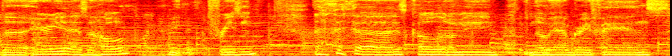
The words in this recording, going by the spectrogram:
The area as a whole, I mean, freezing. uh, it's cold. I mean, you know, we have great fans,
